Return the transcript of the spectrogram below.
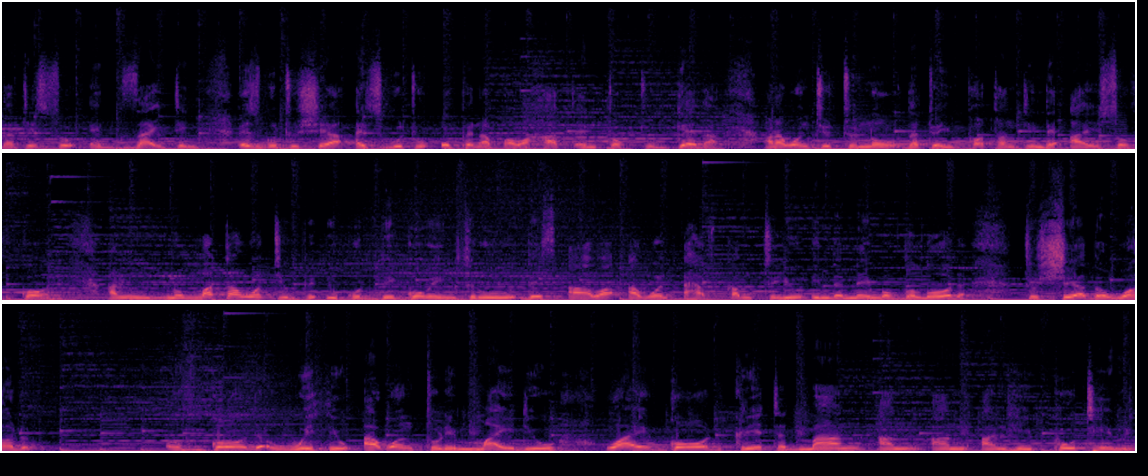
that is so exciting. It's good to share, it's good to open up our heart and talk together. And I want you to know that you're important in the eyes of God. And no matter what you, you could be going through this hour, I want I have come to you in the name of the Lord to share the word of God with you. I want to remind you why God created man and, and, and he put him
